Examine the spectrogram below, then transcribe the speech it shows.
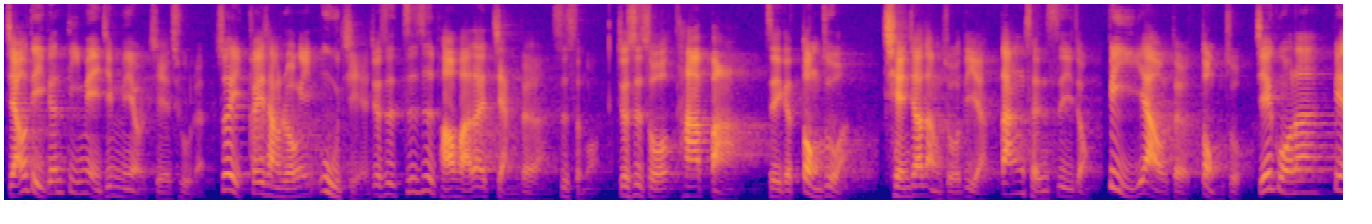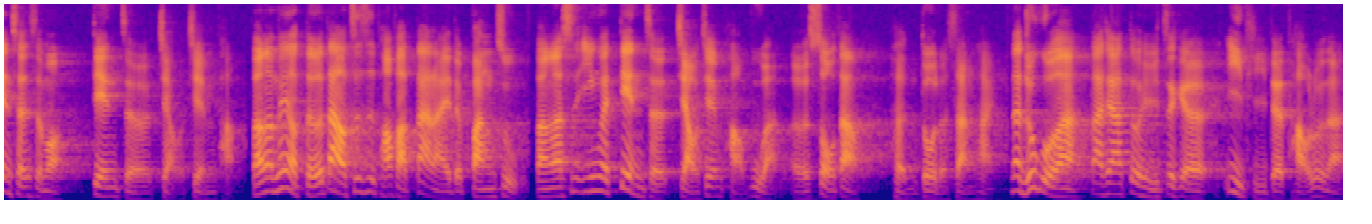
脚底跟地面已经没有接触了，所以非常容易误解。就是知识跑法在讲的是什么？就是说他把这个动作啊，前脚掌着地啊，当成是一种必要的动作，结果呢，变成什么？踮着脚尖跑，反而没有得到姿势跑法带来的帮助，反而是因为垫着脚尖跑步啊，而受到很多的伤害。那如果啊，大家对于这个议题的讨论啊，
